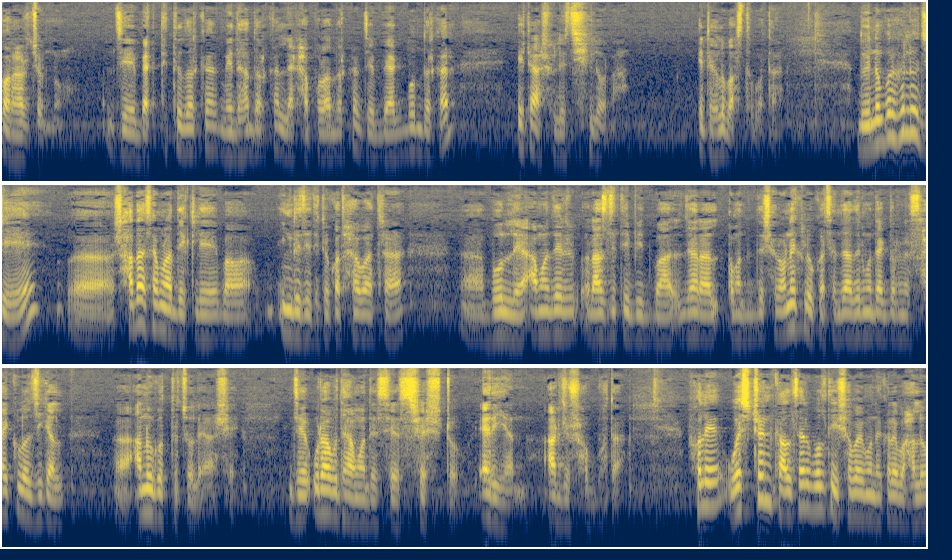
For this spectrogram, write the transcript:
করার জন্য যে ব্যক্তিত্ব দরকার, মেধা দরকার, লেখাপড়া দরকার, যে ব্যাকবোন দরকার, এটা আসলে ছিল না। এটা হলো বাস্তবতা। দুই নম্বর হলো যে সাদা চামড়া দেখলে বা ইংরেজিতে একটু কথাবার্তা বললে আমাদের রাজনীতিবিদ বা যারা আমাদের দেশের অনেক লোক আছেন, যাদের মধ্যে এক ধরনের সাইকোলজিক্যাল আনুগত্য চলে আসে, যে ওরা বোধহয় আমাদের সে শ্রেষ্ঠ এরিয়ান আর্য সভ্যতা। ফলে ওয়েস্টার্ন কালচার বলতেই সবাই মনে করে ভালো।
